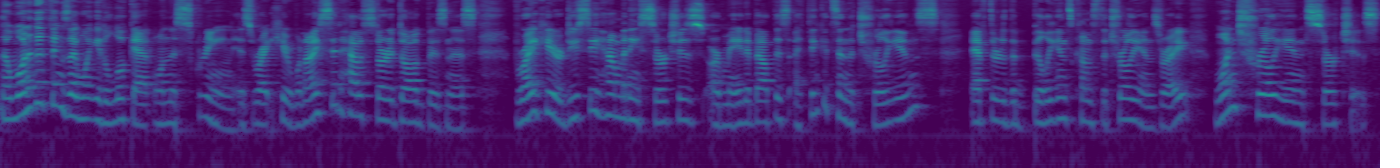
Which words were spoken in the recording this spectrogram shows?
Now one of the things i want you to look at on the screen is right here. When i said how to start a dog business right here do you see how many searches are made about this? I think it's in the trillions. After the billions comes the trillions right? One trillion searches.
